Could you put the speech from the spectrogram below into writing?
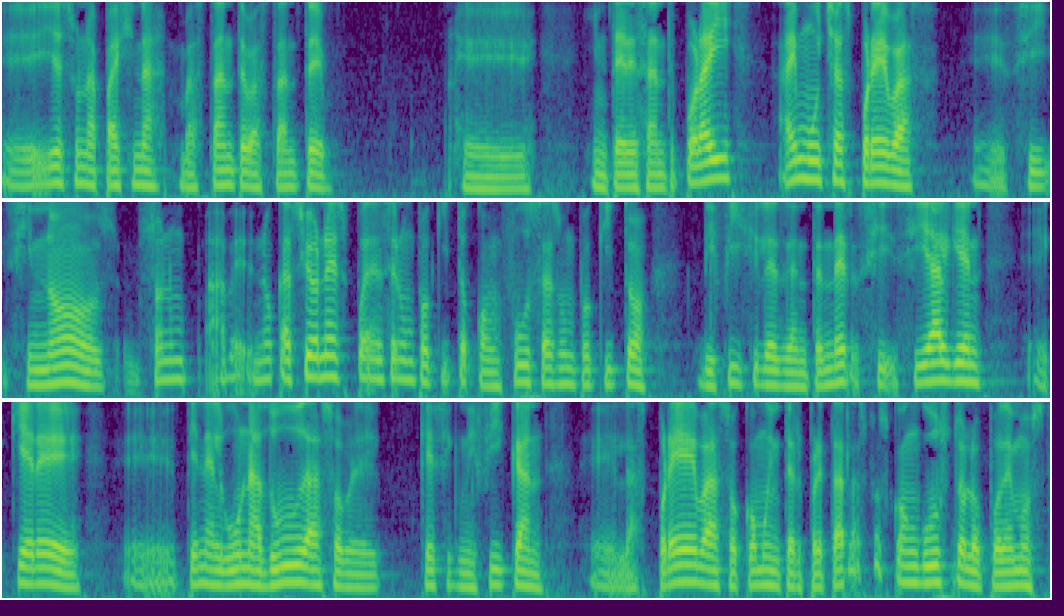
Eh, y es una página bastante, bastante eh, interesante. Por ahí hay muchas pruebas. Eh, si, si no son, en ocasiones pueden ser un poquito confusas, un poquito difíciles de entender. Si, si alguien quiere, tiene alguna duda sobre qué significan eh, las pruebas o cómo interpretarlas, pues con gusto lo podemos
